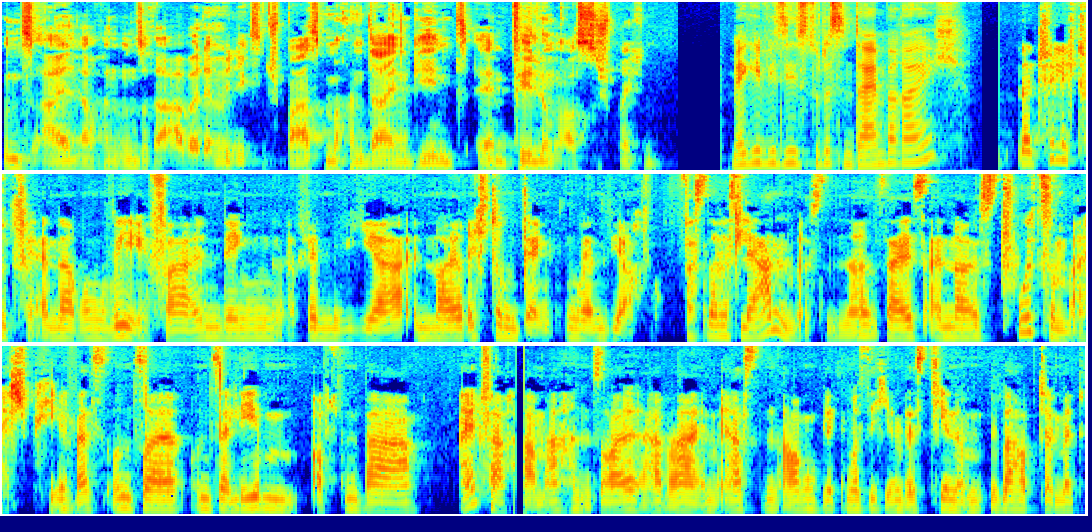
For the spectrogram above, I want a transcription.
uns allen auch in unserer Arbeit am wenigsten Spaß machen, dahingehend Empfehlungen auszusprechen. Maggie, wie siehst du das in deinem Bereich? Natürlich tut Veränderung weh, vor allen Dingen, wenn wir in neue Richtungen denken, wenn wir auch was Neues lernen müssen. Ne? Sei es ein neues Tool zum Beispiel, was unser, unser Leben offenbar einfacher machen soll, aber im ersten Augenblick muss ich investieren, um überhaupt damit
